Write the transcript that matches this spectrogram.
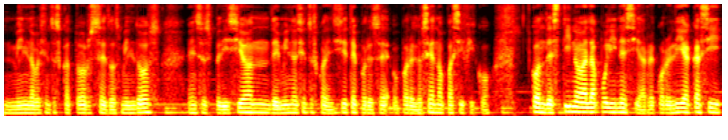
1914-2002 en su expedición de 1947 por por el Océano Pacífico, con destino a la Polinesia. Recorrería casi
